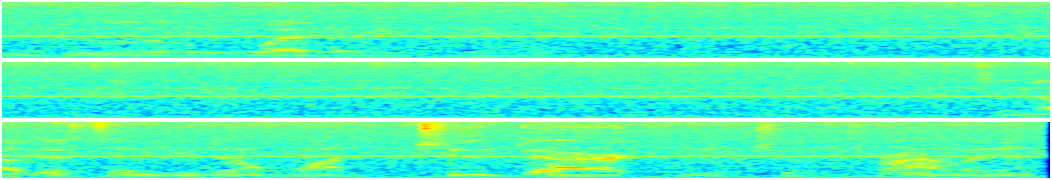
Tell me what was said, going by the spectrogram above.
Going do a little weathering here. It's another thing you don't want too dark and too prominent.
